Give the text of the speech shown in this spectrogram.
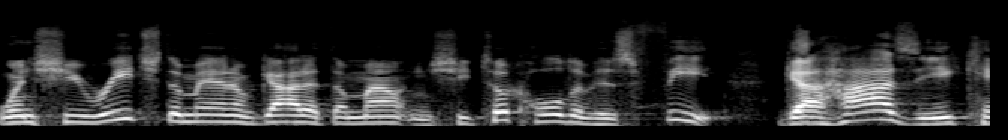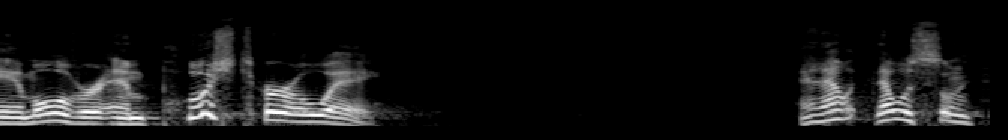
When she reached the man of God at the mountain, she took hold of his feet. Gehazi came over and pushed her away. And that, that was something.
